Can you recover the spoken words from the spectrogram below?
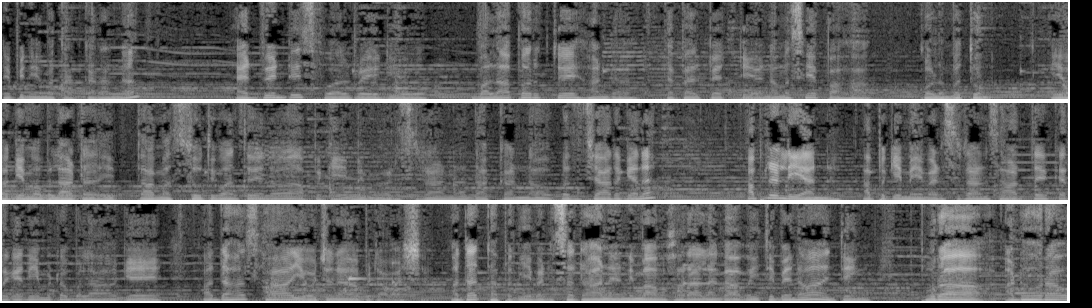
ලිපිනේම තක් කරන්න ඇඩවෙන්ටිස් වර්ල් රඩියෝ බලාපොරොත්තුවය හඬ තැපැල් පෙට්ටිය නමසය පහ කොළඹ තුන්න ඒ වගේ මොබලාට ඉත්තාමත් ස්තුතිවන්ත වෙනවා අපගේ මෙම වැඩසිරාණ දක්කන්නව ප්‍රතිචාර ගැන අපට ලියන්න අපගේ මේ වැඩසටාන් සාර්ථය කර ගැනීමට බලාගේ අදහස් හා යෝජනාවට අවශ්‍ය. අදත් අපගේ වැඩසටානය නිමාව කරාලඟාව තිබෙනවා ඉතිං පුරා අඩහෝරාව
